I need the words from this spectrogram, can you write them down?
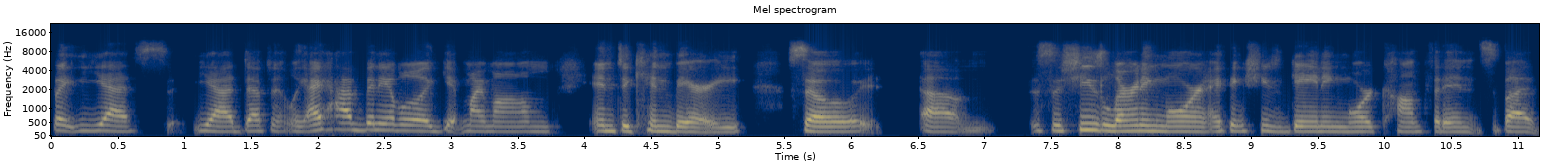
But yes, yeah, definitely. I have been able to get my mom into Ken Berry. So um so she's learning more and I think she's gaining more confidence. But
